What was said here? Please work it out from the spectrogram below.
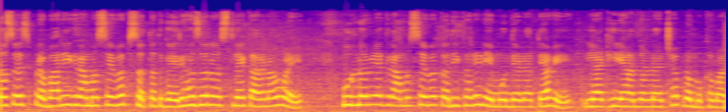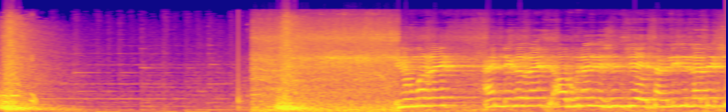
तसेच प्रभारी ग्रामसेवक सतत गैरहजर असले कारणामुळे पूर्णवेळ ग्रामसेवक अधिकारी नेमून देण्यात यावे या ठिय्या आंदोलनाच्या प्रमुख मागण्या आहेत. Human right and legal rights ऑर्गनायझेशनचे सांगली जिल्हाध्यक्ष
